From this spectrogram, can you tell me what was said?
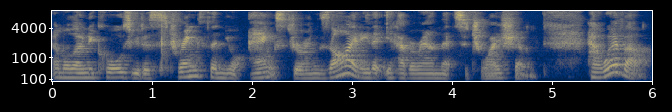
and will only cause you to strengthen your angst or anxiety that you have around that situation. However,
